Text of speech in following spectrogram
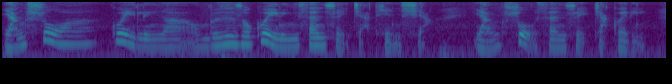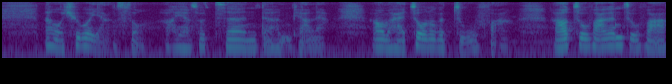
阳朔啊，桂林啊，我们不是说桂林山水甲天下，阳朔山水甲桂林，那我去过阳朔啊，阳朔真的很漂亮，然后我们还做那个竹筏，然后竹筏跟竹筏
